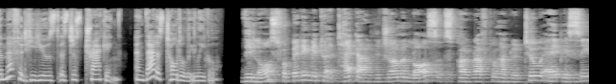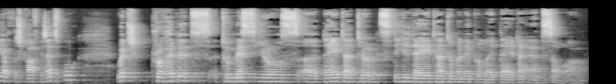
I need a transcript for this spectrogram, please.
The method he used is just tracking, and that is totally legal. The laws forbidding me to attack are the German laws. It's paragraph 202 ABC of the Strafgesetzbuch, which prohibits to misuse uh, data, to steal data, to manipulate data, and so on.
